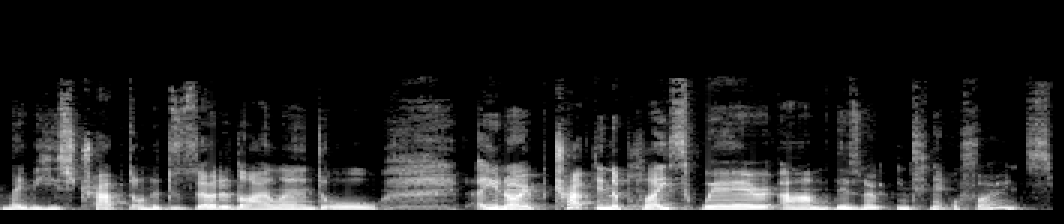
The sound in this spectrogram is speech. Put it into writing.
Maybe he's trapped on a deserted island or, you know, trapped in a place where um, there's no internet or phones.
